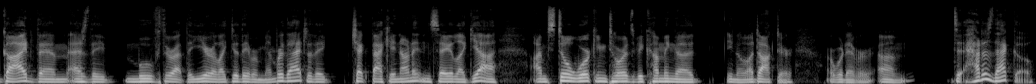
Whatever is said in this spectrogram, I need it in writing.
guide them as they move throughout the year? Like, do they remember that? Do they check back in on it and say like, yeah, I'm still working towards becoming a you know a doctor or whatever? Um, how does that go?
